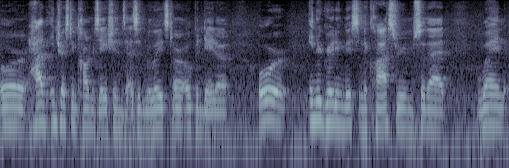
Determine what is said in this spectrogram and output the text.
or have interesting conversations as it relates to our open data, or integrating this into classrooms so that when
